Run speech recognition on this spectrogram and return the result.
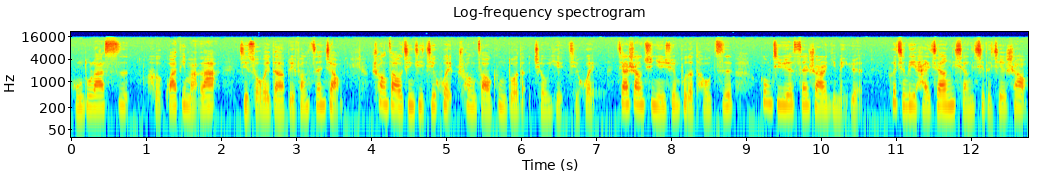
洪都拉斯和瓜地马拉，即所谓的北方三角，创造经济机会，创造更多的就业机会。加上去年宣布的投资，共计约三十二亿美元。贺锦丽还将详细的介绍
